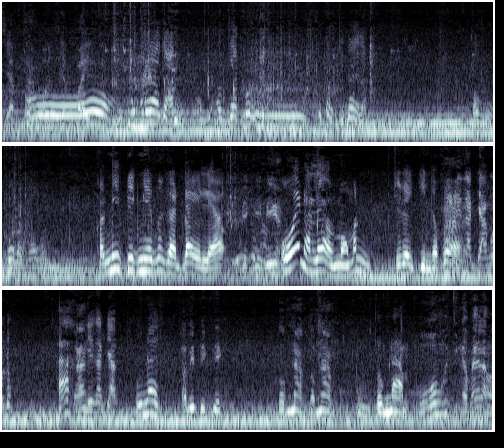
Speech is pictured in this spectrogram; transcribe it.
เสียบน้ำเสียบไฟอุ่นแม่จันเอาแก๊สมาอุ่นก็ต้องกินได้ละ ขาโคตรเขาคันมีปิกนิกมันก็ได้แล้ว ปิกนิกนี่โอ้ยนั่นแล้วมองมันจะได้กินกาแฟเรียกกันจังมาดูฮะเรียกกันจังอุ่นเลยเขามีปิกนิกต้มน้ำต้มน้อืมต้มน้โอ้จริงกับแพ้เราำ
